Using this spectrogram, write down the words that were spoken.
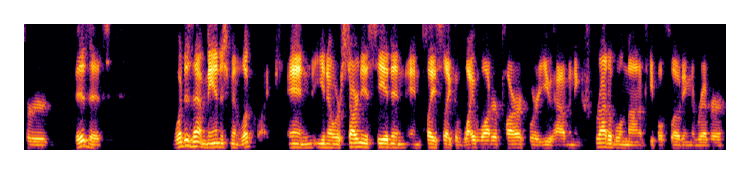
for visits what does that management look like? And you know we're starting to see it in, in places like whitewater park where you have an incredible amount of people floating the river.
